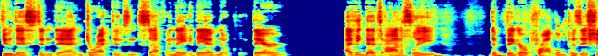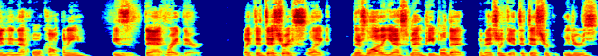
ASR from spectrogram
do this and that and directives and stuff and they they have no clue they're i think that's honestly the bigger problem position in that whole company is that right there like the districts like there's a lot of yes men people that eventually get to district leaders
